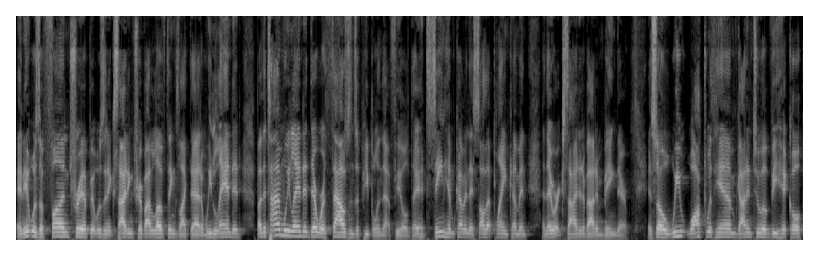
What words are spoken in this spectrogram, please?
And it was a fun trip. It was an exciting trip. I love things like that. And we landed. By the time we landed, there were thousands of people in that field. They had seen him coming, they saw that plane coming, and they were excited about him being there. And so we walked with him, got into a vehicle,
